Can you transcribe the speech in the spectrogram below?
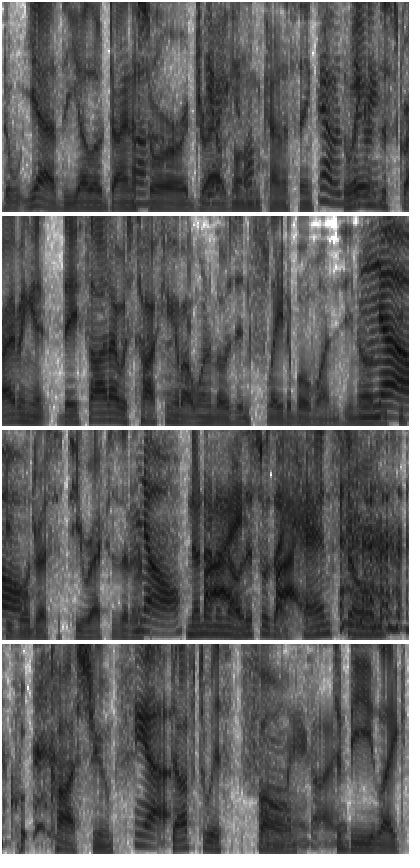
the, yeah, the yellow dinosaur or dragon beautiful. kind of thing. Yeah, the way I was a- describing it, they thought I was talking about one of those inflatable ones. You know, you see people dressed as T Rexes that are No. no, no, no, no. This was a Bye. hand sewn co- costume Yeah. Oh stuffed with oh foam God. to be like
